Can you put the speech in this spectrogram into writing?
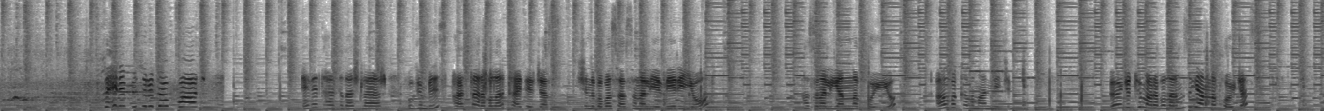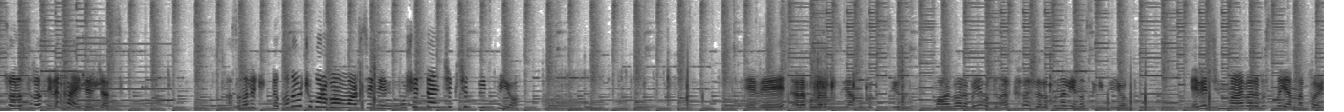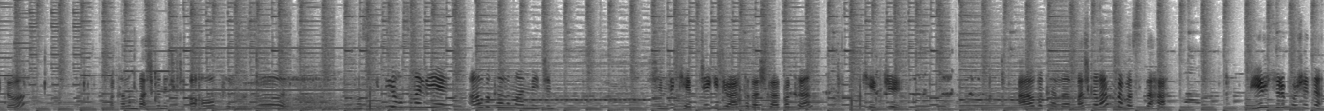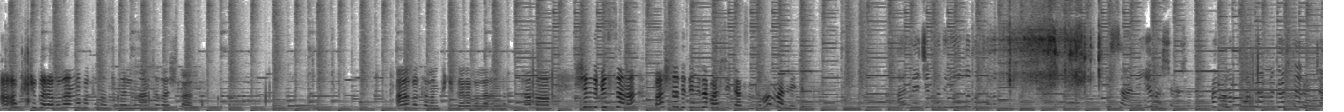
Zeynep bir sürü top var. Evet arkadaşlar. Bugün biz parkta arabaları kaydıracağız. Şimdi babası Hasan Ali'ye veriyor. Hasan Ali yanına koyuyor. Al bakalım anneciğim. Önce tüm arabalarımızı yanına koyacağız. Sonra sırasıyla kaydıracağız. Hasan Ali ne kadar çok araban var senin. Poşetten çık çık bitmiyor. Evet arabalarımızı yanımıza tutuyoruz. Mavi arabaya bakın arkadaşlar. Hasan Ali'ye nasıl gidiyor. Evet şimdi mavi arabasını da yanına koydu. Bakalım başka ne çıkacak. Aa kırmızı. Nasıl gidiyor Hasan Ali'ye? Al bakalım anneciğim. Şimdi kepçe gidiyor arkadaşlar bakın. Kepçe. Al bakalım. Başka var mı babası daha? Bir sürü poşetten. Aa küçük arabalarına bakın Hasan Ali'nin arkadaşlar. Al bakalım küçük arabalarını. Tamam. Şimdi biz sana başla dediğimize başlayacaksın tamam mı anneciğim? Anneciğim hadi yolla bakalım. Bir saniye yavaş yavaş anne. Bakalım kamyonunu göster önce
